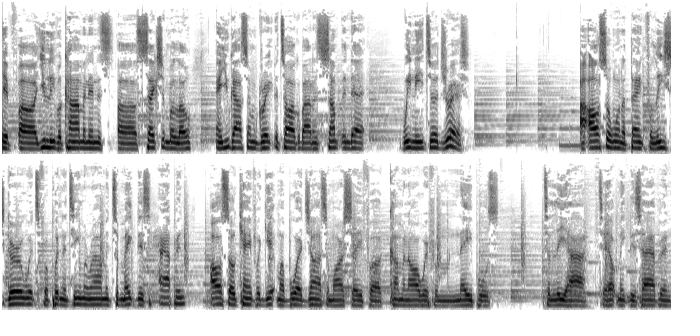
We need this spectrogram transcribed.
if uh, you leave a comment in the uh, section below and you got something great to talk about and something that we need to address. I also want to thank Felice Gerwitz for putting a team around me to make this happen. Also, can't forget my boy Johnson Marseille for coming all the way from Naples to Lehigh to help make this happen,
